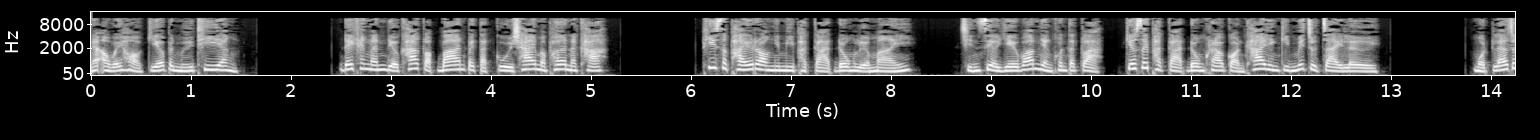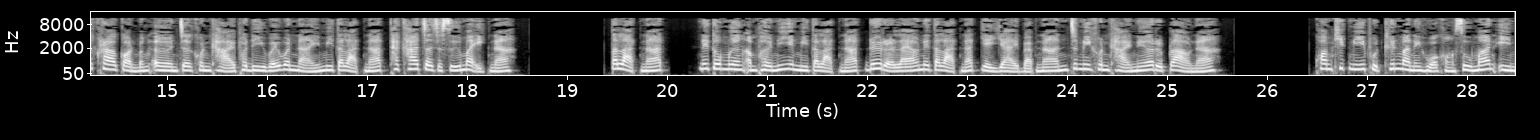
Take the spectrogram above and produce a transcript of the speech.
นะเอาไว้ห่อเกี๊ยวเป็นมื้อเที่ยง ได้แค่นั้นเดี๋ยวข้ากลับบ้านไปตัดกุยช่ายมาเพิ่มนะคะพี่สะพ้ยรองยังมีผักกาดดงเหลือไหมฉินเสี่ยวเยว่ามอย่างคนตะกละเกี๊ยวไส้ผักกาดดงคราวก่อนข้ายังกินไม่จุใจเลย หมดแล้วจะคราวก่อนบังเอิญเจอคนขายพอดีไว้วันไหนมีตลาดนัด ถ้าข้าเจอจะซื้อมาอีกนะ ตลาดนัด ในตัวเมืองอำเภอนี่ยังมีตลาดนัดด้วยหรือแล้วในตลาดนัดใหญ่ ๆ แบบนั้นจะมีคนขายเนื้อหรือเปล่านะ ความคิดนี้ผุดขึ้นมาในหัวของซูมานอิน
